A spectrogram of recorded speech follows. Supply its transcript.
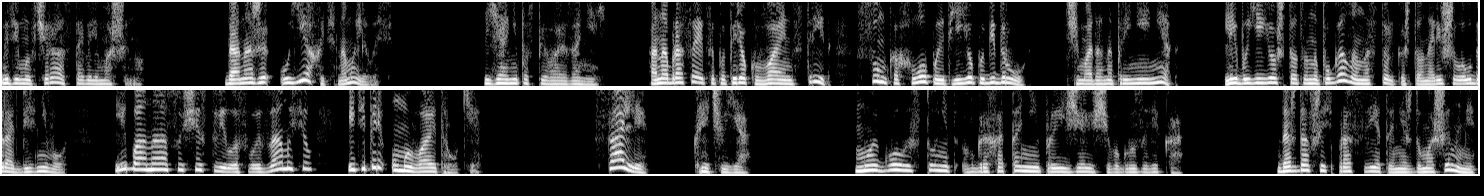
где мы вчера оставили машину. Да она же уехать намылилась. Я не поспеваю за ней. Она бросается поперек Вайн-стрит, сумка хлопает ее по бедру. Чемодана при ней нет. Либо ее что-то напугало настолько, что она решила удрать без него, либо она осуществила свой замысел и теперь умывает руки. «Салли!» — кричу я. Мой голос тонет в грохотании проезжающего грузовика. Дождавшись просвета между машинами,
